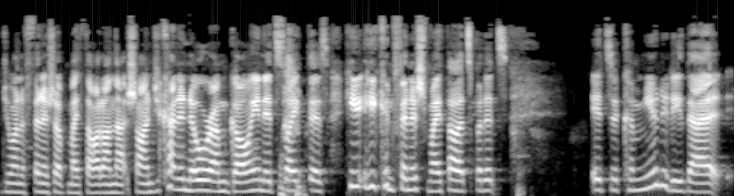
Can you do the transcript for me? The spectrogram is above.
Do you want to finish up my thought on that sean? Do you kind of know where i'm going. It's like this he, he can finish my thoughts but it's it's a community that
